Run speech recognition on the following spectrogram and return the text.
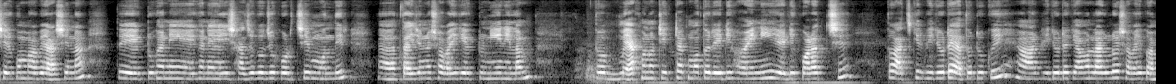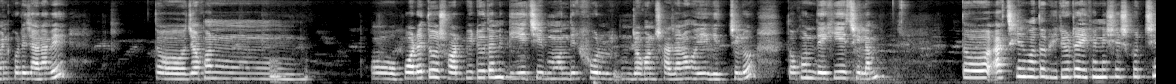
সেরকমভাবে আসে না, তো একটুখানি এখানে এই সাজুগুজু করছে মন্দির তাই জন্য সবাইকে একটু নিয়ে নিলাম। তো এখনও ঠিকঠাক মতো রেডি হয়নি রেডি করাচ্ছে। তো আজকের ভিডিওটা এতটুকুই। আর ভিডিওটা কেমন লাগল সবাই কমেন্ট করে জানাবে। তো যখন, ও পরে তো শর্ট ভিডিওতে আমি দিয়েছি মন্দির ফুল যখন সাজানো হয়ে গেছিল, তখন দেখিয়েছিলাম। তো আজকের মতো ভিডিওটা এখানে শেষ করছি।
